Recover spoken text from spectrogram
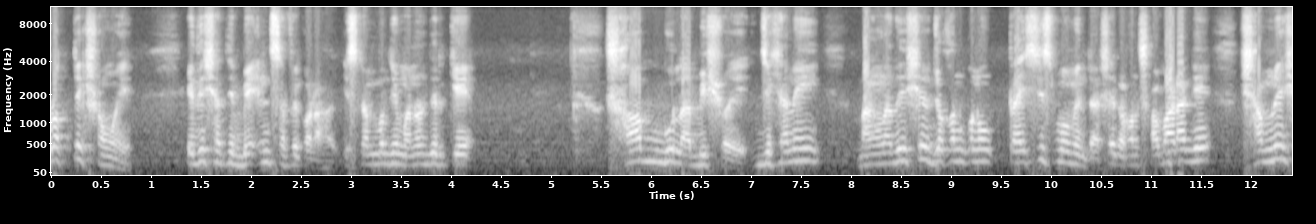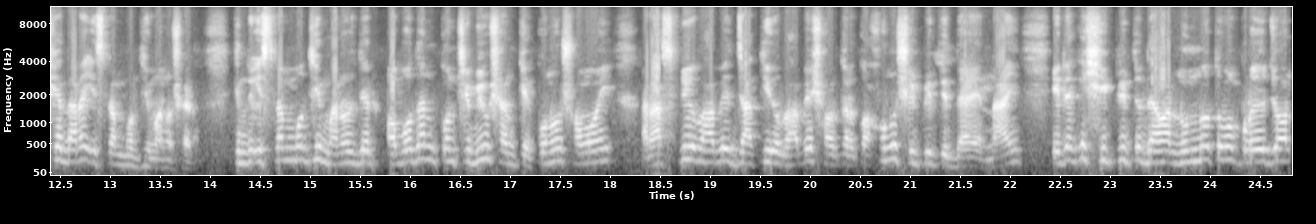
প্রত্যেক সময়ে এদের সাথে বে ইনসাফে করা হয়। ইসলামপন্থী মানুষদেরকে সবগুলা বিষয়ে যেখানেই বাংলাদেশের যখন কোনো ক্রাইসিস মোমেন্ট আসে, তখন সবার আগে সামনে এসে দাঁড়ায় ইসলামপন্থী মানুষেরা। কিন্তু ইসলামপন্থী মানুষদের অবদান কন্ট্রিবিউশনকে কোনো সময় রাষ্ট্রীয়ভাবে, জাতীয়ভাবে সরকার কখনো স্বীকৃতি দেয় নাই। এটাকে স্বীকৃতি দেওয়ার ন্যূনতম প্রয়োজন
